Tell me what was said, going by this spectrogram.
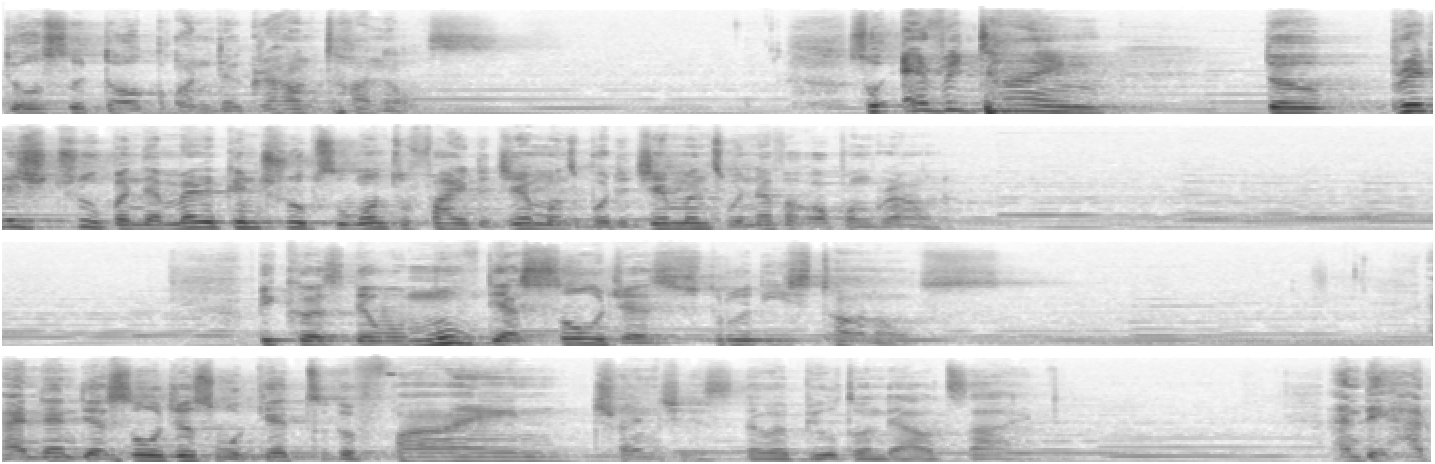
they also dug underground tunnels. So every time the British troop and the American troops want to fight the Germans, but the Germans were never up on ground because they will move their soldiers through these tunnels. And then their soldiers will get to the fine trenches that were built on the outside. And they had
